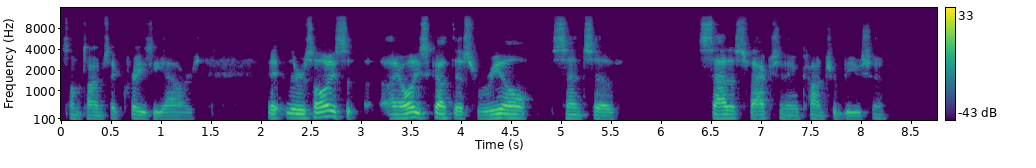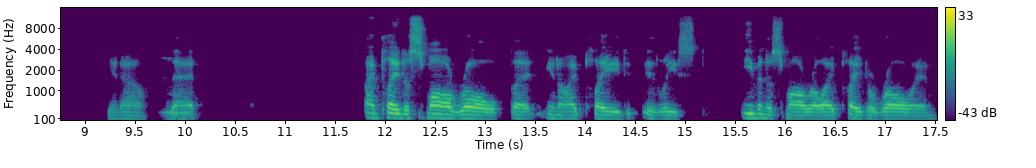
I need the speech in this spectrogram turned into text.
sometimes at crazy hours. It, there's always i always got this real sense of satisfaction and contribution you know mm. that i played a small role but you know i played at least even a small role. I played a role in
